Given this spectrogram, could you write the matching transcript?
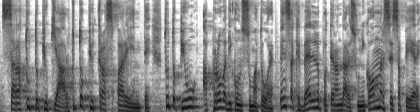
sarà tutto più chiaro, tutto più trasparente, tutto più a prova di consumatore. Pensa che bello poter andare su un e-commerce e sapere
